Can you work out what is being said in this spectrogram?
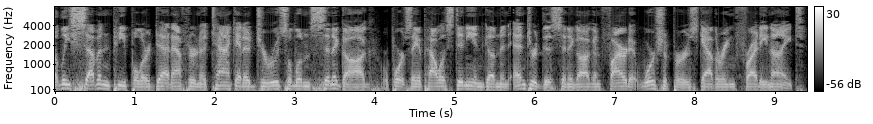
At least seven people are dead after an attack at a Jerusalem synagogue. Reports say a Palestinian gunman entered this synagogue and fired at worshippers gathering Friday night.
